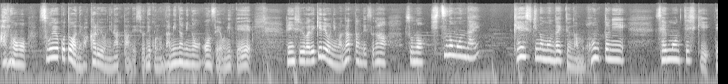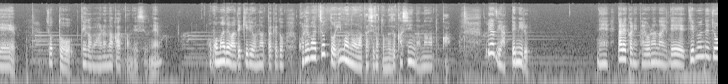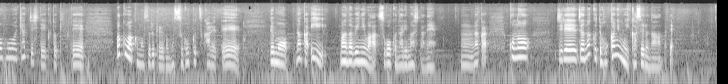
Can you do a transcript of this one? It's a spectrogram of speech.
あのそういうことはね分かるようになったんですよねこのなみなみの音声を見て編集ができるようにはなったんですがその質の問題形式の問題っていうのはもう本当に専門知識でちょっと手が回らなかったんですよね。ここまではできるようになったけどこれはちょっと今の私だと難しいんだなとかとりあえずやってみる、ね、誰かに頼らないで自分で情報をキャッチしていく時ってワクワクもするけれどもすごく疲れてでもなんかいい学びにはすごくなりましたね。うん、なんかこの事例じゃなくて他にも活かせるなって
